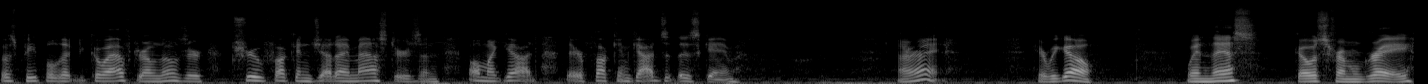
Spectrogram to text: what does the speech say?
those people that go after them those are true fucking Jedi masters and oh my god they're fucking gods at this game all right here we go when this goes from gray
